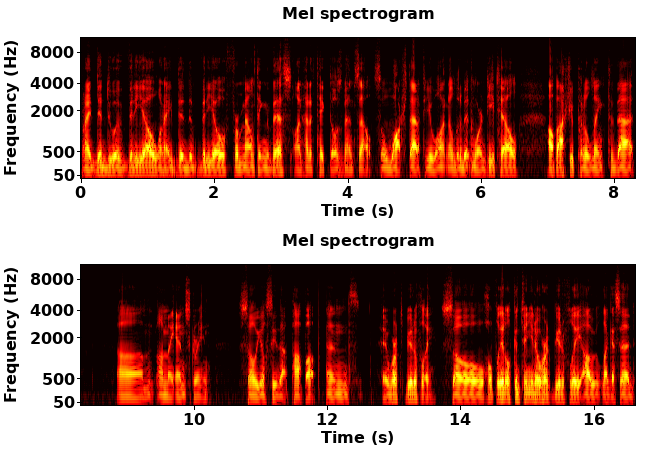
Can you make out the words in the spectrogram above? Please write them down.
but I did do a video when I did the video for mounting this on how to take those vents out. So watch that if you want in a little bit more detail. I'll actually put a link to that um, on my end screen. So you'll see that pop up and it works beautifully. So hopefully it'll continue to work beautifully. I'll, like I said,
